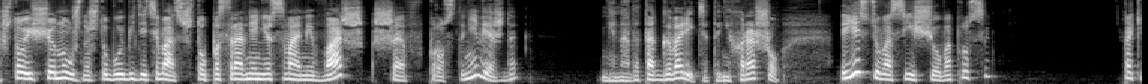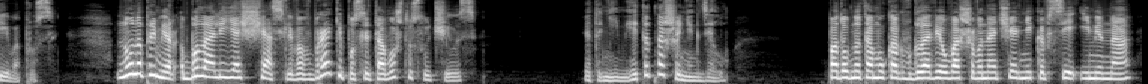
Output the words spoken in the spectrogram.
что еще нужно, чтобы убедить вас, что по сравнению с вами ваш шеф просто невежда? Не надо так говорить, это нехорошо. Есть у вас еще вопросы? Какие вопросы? Ну, например, была ли я счастлива в браке после того, что случилось? Это не имеет отношения к делу. Подобно тому, как в голове у вашего начальника все имена —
